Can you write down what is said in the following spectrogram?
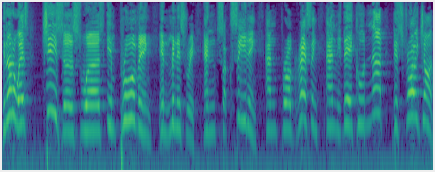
In other words, Jesus was improving in ministry and succeeding and progressing, and they could not destroy John.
